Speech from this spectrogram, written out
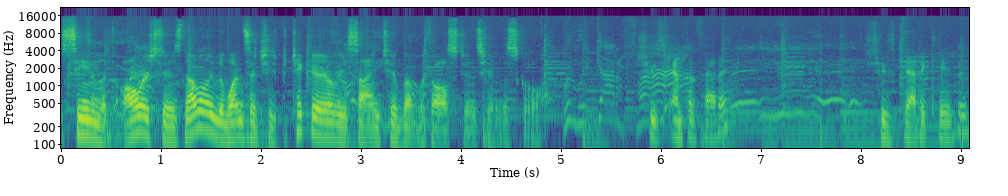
seen with all her students, not only the ones that she's particularly assigned to, but with all students here in the school. She's empathetic. She's dedicated.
